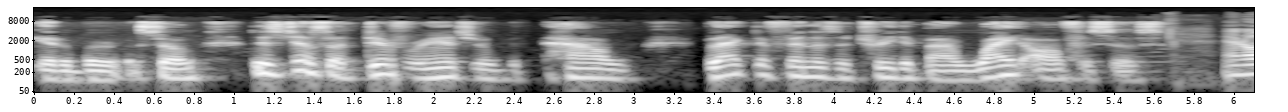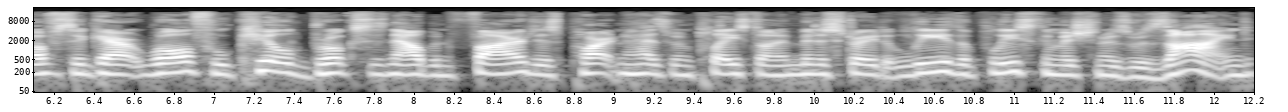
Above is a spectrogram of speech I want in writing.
get a burger. So there's just a differential how black defenders are treated by white officers And Officer Garrett Rolfe, who killed Brooks, has now been fired. His partner has been placed on administrative leave. The police commissioner has resigned,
